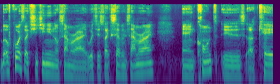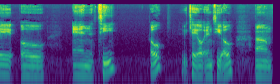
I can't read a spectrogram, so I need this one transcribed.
But of course, like Shichinin no Samurai, which is like Seven Samurai, and Konto is uh, K O N T O K O N T O. Um,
